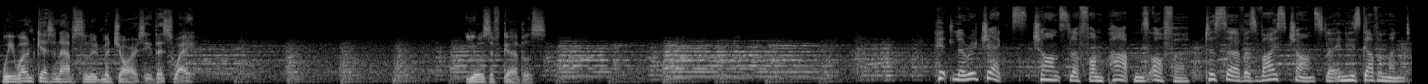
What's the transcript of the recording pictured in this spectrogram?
We won't get an absolute majority this way. Joseph Goebbels. Hitler rejects Chancellor von Papen's offer to serve as vice-chancellor in his government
